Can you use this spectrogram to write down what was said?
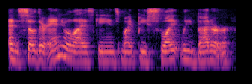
and so their annualized gains might be slightly better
